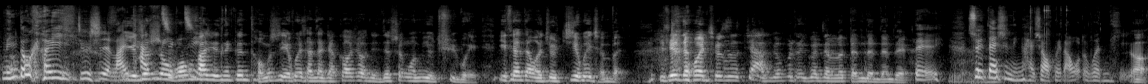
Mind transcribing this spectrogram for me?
您都可以就是来谈。有的时候我们发现，跟同事也会常常讲，高教授你的生活没有趣味，一天到晚就机会成本，一天到晚就是价格不能够怎么等等等等。对，所以但是您还是要回答我的问题啊。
